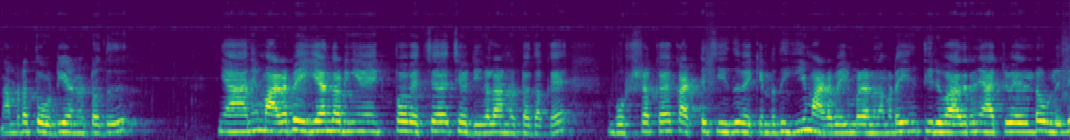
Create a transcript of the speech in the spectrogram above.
നമ്മുടെ തൊടിയാണ് കേട്ടോ ഇത്. ഞാൻ മഴ പെയ്യാൻ തുടങ്ങിയപ്പോൾ വെച്ച ചെടികളാണ് കേട്ടോ ഇതൊക്കെ. ബുഷൊക്കെ കട്ട് ചെയ്ത് വെക്കേണ്ടത് ഈ മഴ പെയ്യുമ്പോഴാണ്. നമ്മുടെ ഈ തിരുവാതിര ഞാറ്റുവേലയുടെ ഉള്ളിൽ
